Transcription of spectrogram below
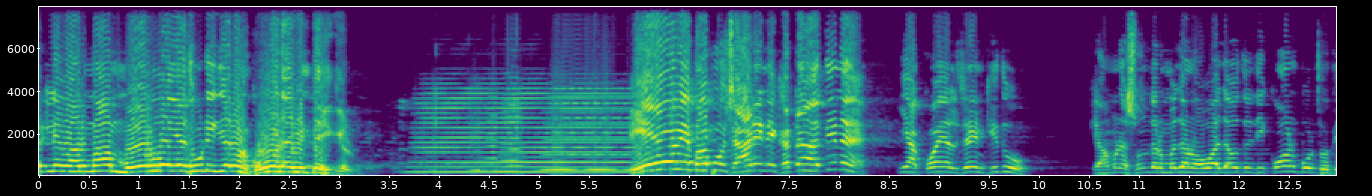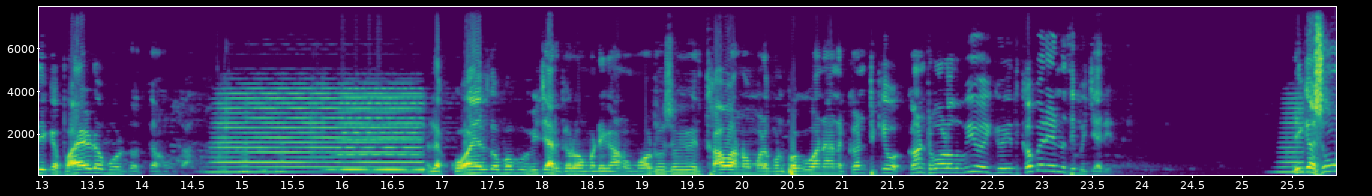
એટલી વારમાં મોરલો અહીંયાથી ઉડી ગયેલો ઘોડ આવીને બેસી ગયેલું. એવી બાપુ ઝાડીની ઘટા હતી ને, અહીંયા કોયલ જઈને કીધું કે હમણાં સુંદર મજાનો અવાજ આવતો હતી કોણ બોલતો હતી કે ભાયડો બોલતો કે હું કામ? એટલે કોયલ તો બાપુ વિચાર કરવા માંડે કે આનું મોઢું જોયું હોય ખાવા ન મળે, પણ ભગવાન આને કંઠ કેવો કંઠ વાળો તો વિયો ગયો એ ખબર નથી બિચારીને. એ કે શું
